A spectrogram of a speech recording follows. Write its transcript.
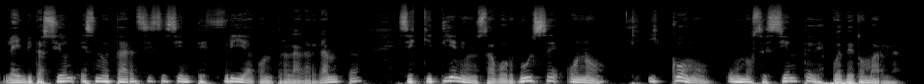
La invitación es notar si se siente fría contra la garganta, si es que tiene un sabor dulce o no, y cómo uno se siente después de tomarla.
